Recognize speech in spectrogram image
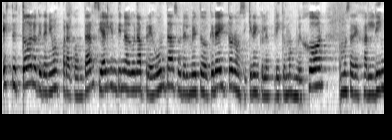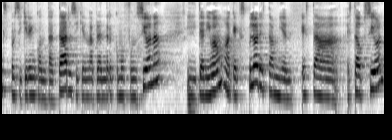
esto es todo lo que teníamos para contar. Si alguien tiene alguna pregunta sobre el método Creighton o si quieren que lo expliquemos mejor, vamos a dejar links por si quieren contactar o si quieren aprender cómo funciona. Y te animamos a que explores también esta, esta opción.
